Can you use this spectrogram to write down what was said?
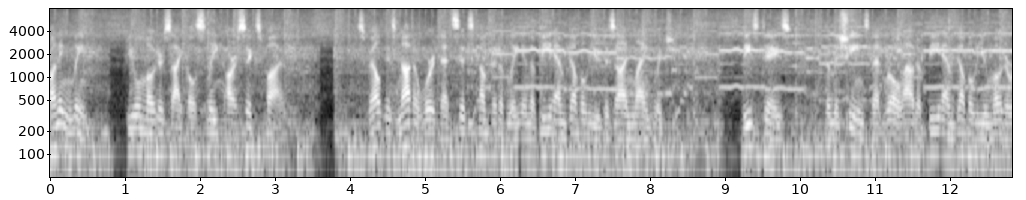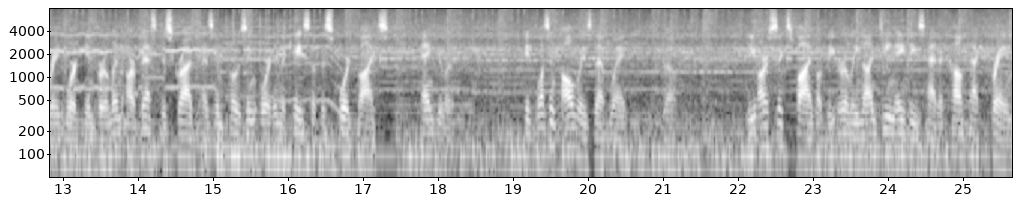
Running lean, fuel motorcycle sleek R65. Svelte is not a word that sits comfortably in the BMW design language. These days, the machines that roll out of BMW Motorrad work in Berlin are best described as imposing or in the case of the sport bikes, angular. It wasn't always that way, though. The R65 of the early 1980s had a compact frame,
